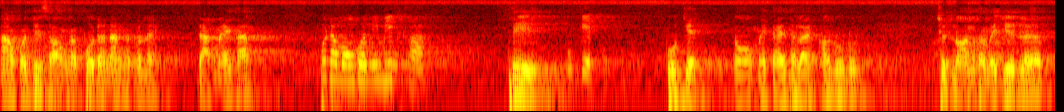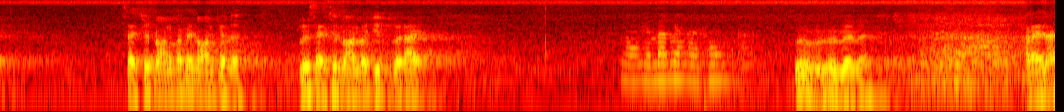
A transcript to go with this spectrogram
อ้าวคนที่สองครับพูดแล้วนั่งครับคนแรกจากไหนครับพุทธมงคลนิมิตค่ะ ที่ภูเก็ตภูเก็ตอ๋อไม่ไกลเท่าไหร่เอานู่นนู่นชุดนอนทำไมยืนเลยครับ ใส่ชุดนอนเขาไม่นอนกันเหรอหรือใส่ชุดนอนแล้วยืนก็ได้โรงเรียนบ้านแม่นาทุ่งค่ะเออเออเออเอออะไรนะ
